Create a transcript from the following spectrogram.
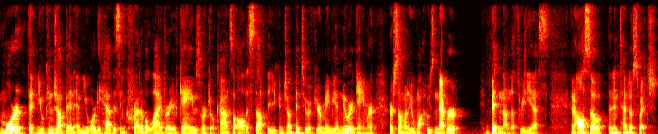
more that you can jump in and you already have this incredible library of games, virtual console, all the stuff that you can jump into if you're maybe a newer gamer or someone who want who's never bitten on the 3DS. And also the Nintendo Switch.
